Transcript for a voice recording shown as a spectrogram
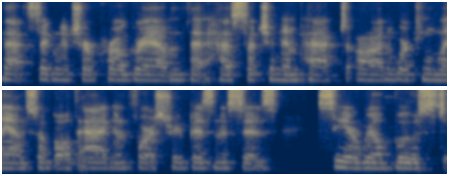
that signature program that has such an impact on working land. So both ag and forestry businesses see a real boost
